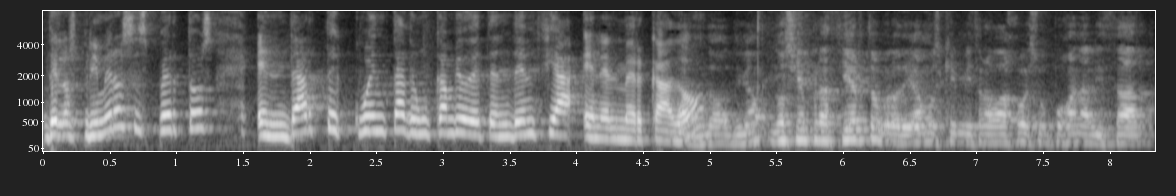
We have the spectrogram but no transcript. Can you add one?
de los primeros expertos en darte cuenta de un cambio de tendencia en el mercado. no, no, siempre acierto, pero digamos que mi trabajo es un poco analizar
